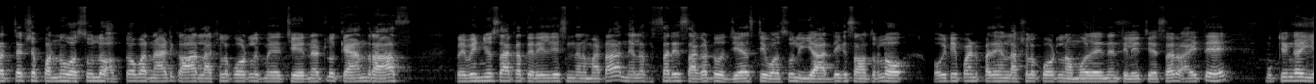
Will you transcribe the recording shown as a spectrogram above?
ప్రత్యక్ష పన్ను వసూళ్ళు అక్టోబర్ నాటికి ఆరు లక్షల కోట్లు చేరినట్లు కేంద్ర రెవెన్యూ శాఖ తెలియజేసిందనమాట నెలసరి సగటు జీఎస్టీ వసూలు ఈ ఆర్థిక సంవత్సరంలో ఒకటి పాయింట్ పదిహేను లక్షల కోట్లు నమోదైందని తెలియజేశారు. అయితే ముఖ్యంగా ఈ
